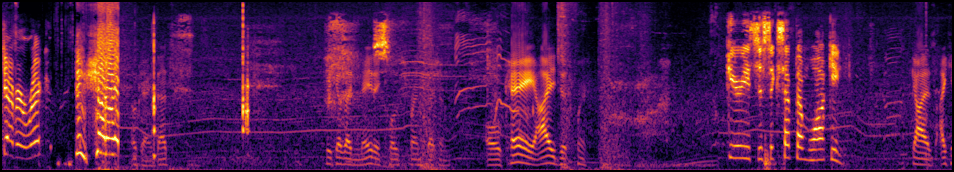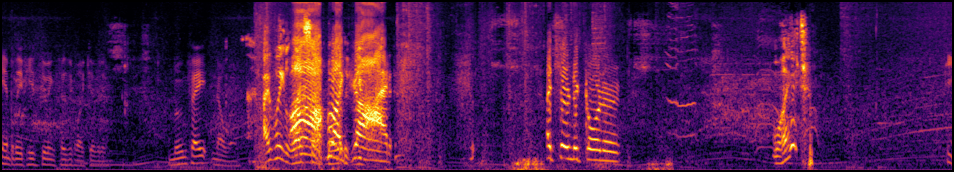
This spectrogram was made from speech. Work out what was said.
Get it, Rick. Dude, shut up! Okay, that's because I made a close friend session. Okay, I just went. Curious, just accept I'm walking. Guys, I can't believe he's doing physical activity. Moon Fate? No way. I weigh less Oh my you. god! I turned a corner. What? He,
